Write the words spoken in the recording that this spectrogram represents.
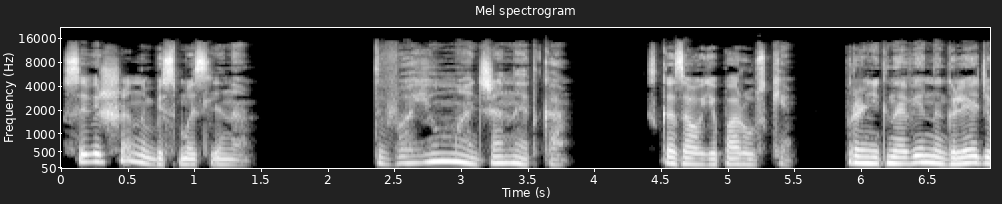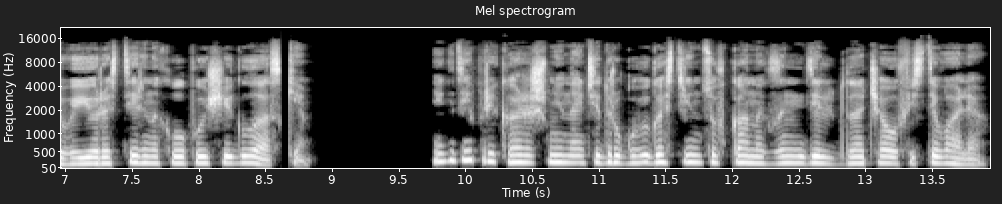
совершенно бессмысленно. «Твою мать, Жанетка», – сказал я по-русски проникновенно глядя в ее растерянно хлопающие глазки. «И где прикажешь мне найти другую гостиницу в Каннах за неделю до начала фестиваля?»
